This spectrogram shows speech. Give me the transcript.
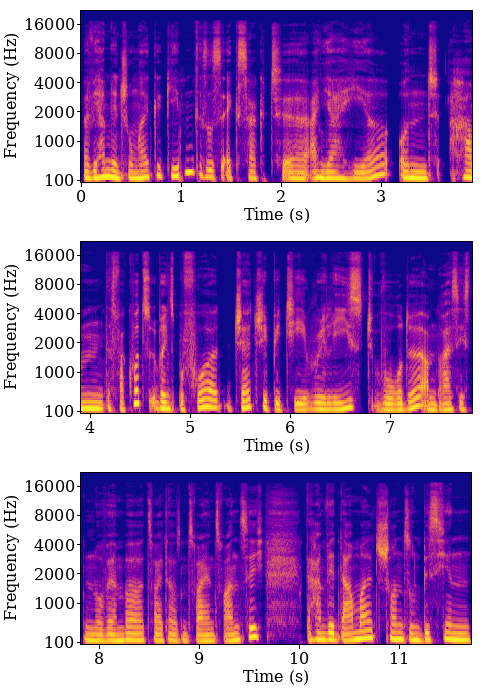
weil wir haben den schon mal gegeben, das ist exakt äh, ein Jahr her und haben, das war kurz übrigens bevor JetGPT released wurde, am 30. November 2022, da haben wir damals schon so ein bisschen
